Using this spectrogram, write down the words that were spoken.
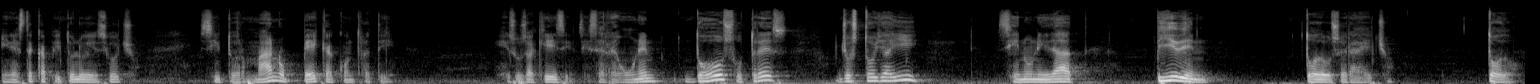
en este capítulo 18. Si tu hermano peca contra ti, Jesús aquí dice, si se reúnen dos o tres, yo estoy ahí si en unidad piden, todo será hecho. Todo,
